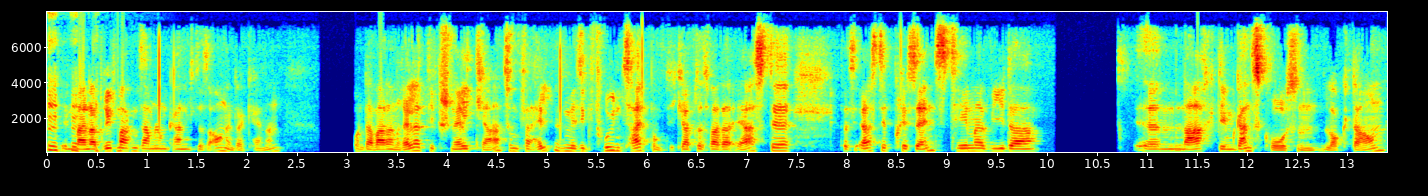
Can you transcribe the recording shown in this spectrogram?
in meiner Briefmarkensammlung kann ich das auch nicht erkennen. Und da war dann relativ schnell klar, zum verhältnismäßig frühen Zeitpunkt, ich glaube, das war der erste, das erste Präsenzthema wieder ähm, nach dem ganz großen Lockdown,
